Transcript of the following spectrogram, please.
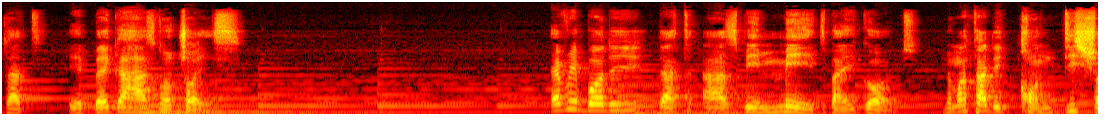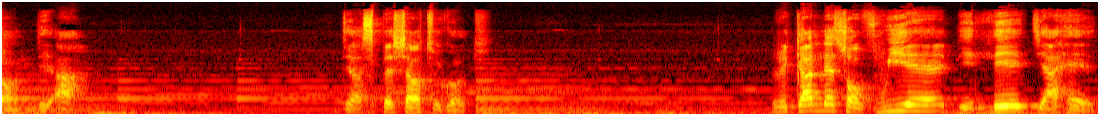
that a beggar has no choice. Everybody that has been made by God, no matter the condition they are, they are special to God. Regardless of where they lay their head.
